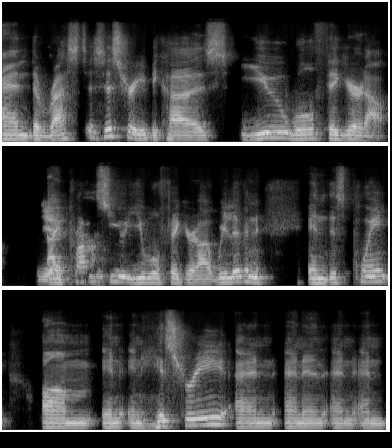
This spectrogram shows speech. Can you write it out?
and the rest is history because you will figure it out yeah. i promise you you will figure it out we live in in this point um in in history and and and and, and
